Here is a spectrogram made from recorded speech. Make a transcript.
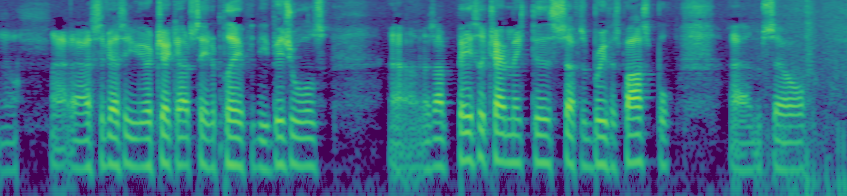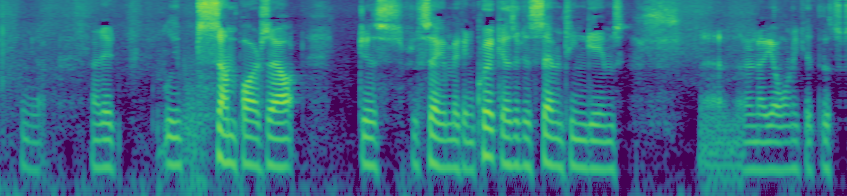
you know, I, I, suggest you go check out State of Play for the visuals. Um, as I basically try to make this stuff as brief as possible. Um, so, you know, I did leave some parts out just for the sake of making it quick, as it is 17 games. Um, I know y'all want to get this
